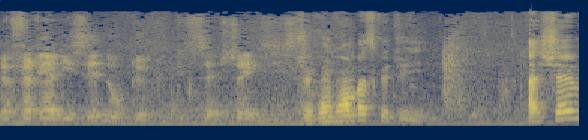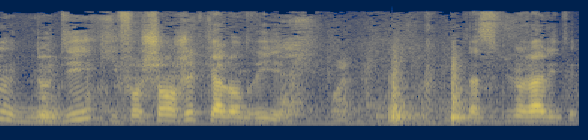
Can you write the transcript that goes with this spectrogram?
il a fait réaliser donc, que que ça, ça existe. Je comprends pas ce que tu dis. Hachem nous dit qu'il faut changer de calendrier. Voilà. Ça, c'est une réalité.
